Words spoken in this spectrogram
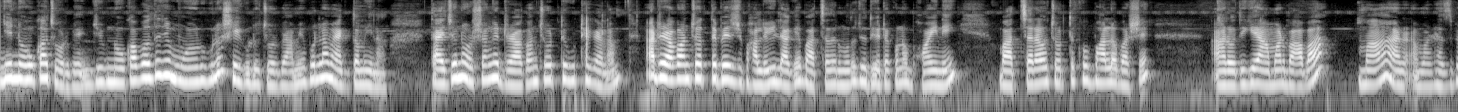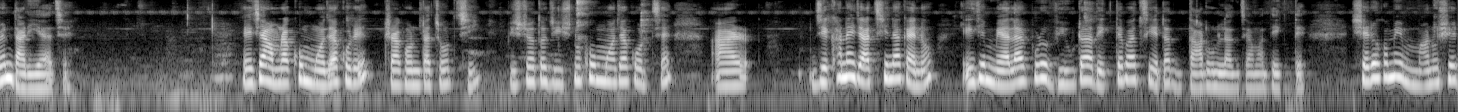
যে নৌকা চড়বে, যে নৌকা বলতে যে ময়ূরগুলো সেগুলো চড়বে। আমি বললাম, একদমই না। তাই জন্য ওর সঙ্গে ড্রাগন চড়তে উঠে গেলাম। আর ড্রাগন চড়তে বেশ ভালোই লাগে বাচ্চাদের মতো, যদিও এটা কোনো ভয় নেই। বাচ্চারাও চড়তে খুব ভালোবাসে। আর ওদিকে আমার বাবা, মা আর আমার হাজব্যান্ড দাঁড়িয়ে আছে। এই যে আমরা খুব মজা করে ড্রাগনটা চড়ছি। বিশেষত জিষ্ণু খুব মজা করছে। আর যেখানে যাচ্ছি না কেন, এই যে মেলার পুরো ভিউটা দেখতে পাচ্ছি, এটা দারুণ লাগছে আমার দেখতে। সেরকমই মানুষের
